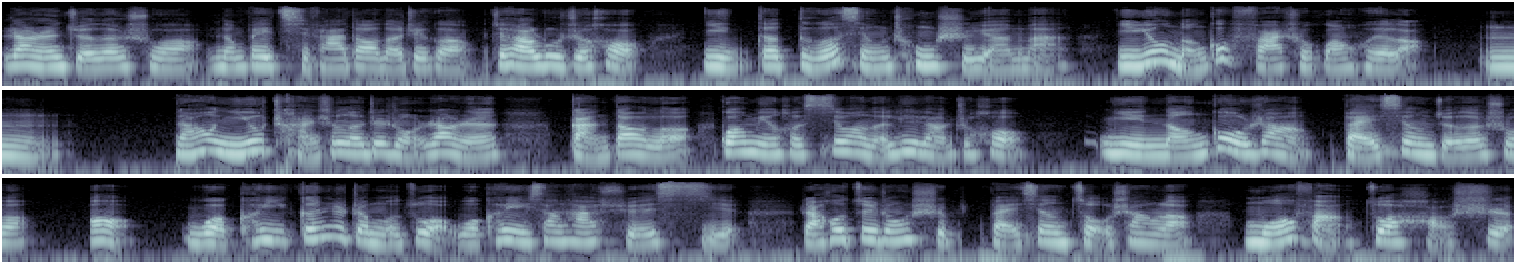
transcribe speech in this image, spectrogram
让人觉得说能被启发到的这个这条路之后，你的德行充实圆满，你又能够发出光辉了。嗯，然后你又产生了这种让人感到了光明和希望的力量之后，你能够让百姓觉得说，哦，我可以跟着这么做，我可以向他学习。然后最终使百姓走上了模仿做好事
